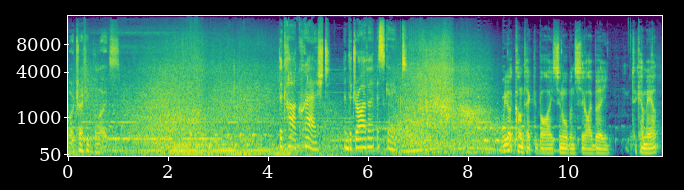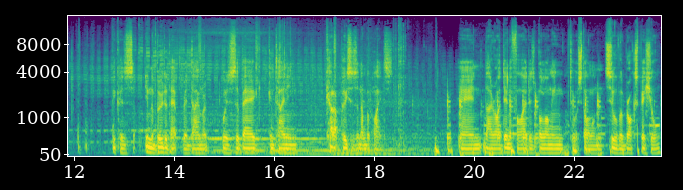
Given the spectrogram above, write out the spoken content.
by traffic police. The car crashed and the driver escaped. We got contacted by St Albans CIB to come out because in the boot of that red Daimler was a bag containing cut up pieces of number plates. And they were identified as belonging to a stolen silver Brock Special.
